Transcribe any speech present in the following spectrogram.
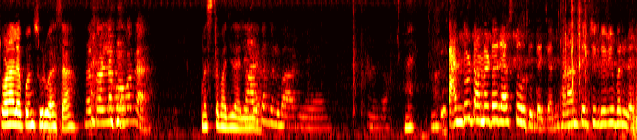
तोंडाला पण सुरू असा. मस्त भाजी झालेली आहे. कांदो टोमॅटो जास्त होतो त्याच्यात. म्हणून त्याची ग्रेव्ही बरी झाली.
